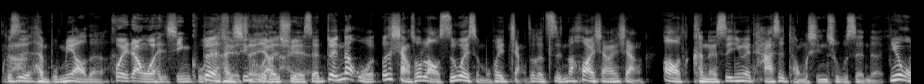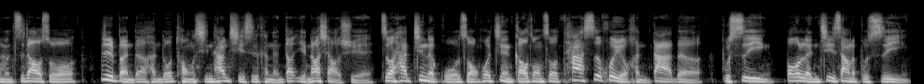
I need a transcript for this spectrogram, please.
就是很不妙的，会让我很辛苦，对，很辛苦的学生，对，那我我是想说，老师为什么会讲这个字？那后来想一想，哦，可能是因为他是童星出身的，因为我们知道说。日本的很多童星，他们其实可能到演到小学之后，他进了国中或进了高中之后，他是会有很大的不适应，包括人际上的不适应，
